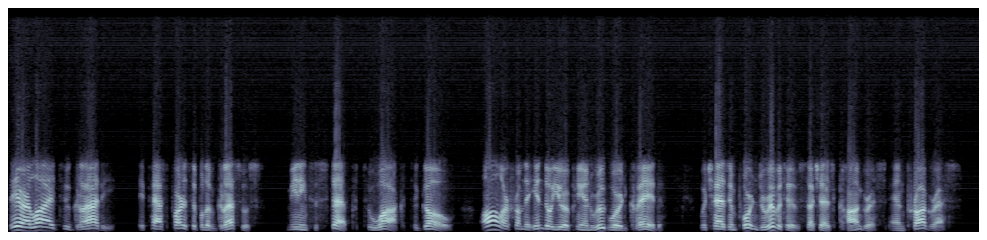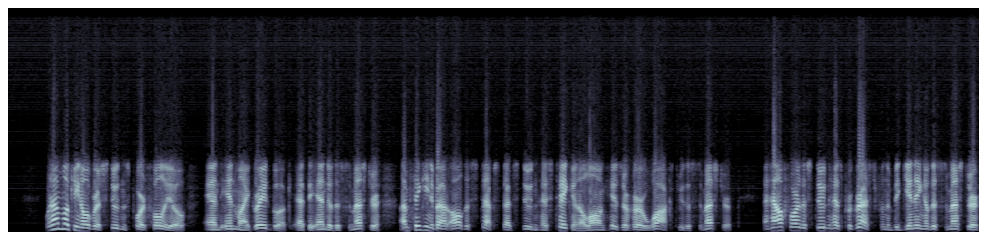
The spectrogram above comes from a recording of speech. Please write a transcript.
They are allied to gradi, a past participle of gressus, meaning to step, to walk, to go. All are from the Indo European root word gred, which has important derivatives such as congress and progress. When I'm looking over a student's portfolio and in my gradebook at the end of the semester, I'm thinking about all the steps that student has taken along his or her walk through the semester and how far the student has progressed from the beginning of the semester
